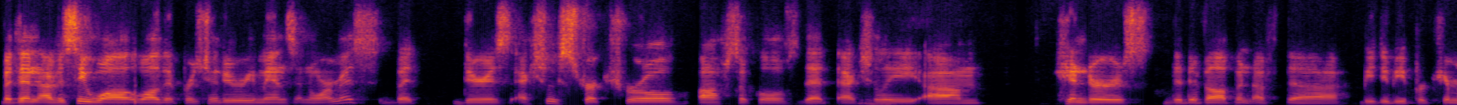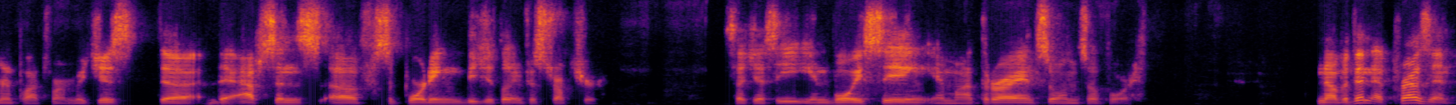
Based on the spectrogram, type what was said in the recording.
But then obviously, while while the opportunity remains enormous, but there is actually structural obstacles that actually mm-hmm. um, hinders the development of the B2B procurement platform, which is the, the absence of supporting digital infrastructure, such as e-invoicing, Ematra, and so on and so forth. Now, but then at present,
